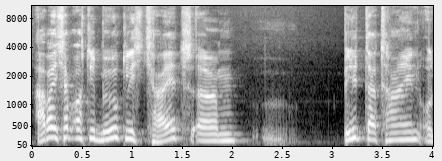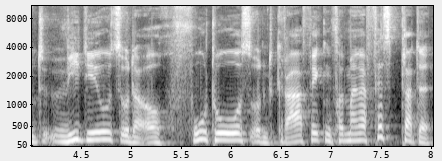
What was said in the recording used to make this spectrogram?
Aber ich habe auch die Möglichkeit, ähm, Bilddateien und Videos oder auch Fotos und Grafiken von meiner Festplatte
